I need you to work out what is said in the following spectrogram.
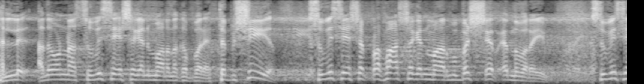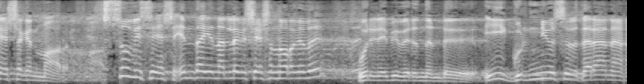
നല്ല അതുകൊണ്ടാണ് സുവിശേഷകന്മാർ എന്നൊക്കെ പറയാം. തബ്ഷീർ സുവിശേഷ പ്രഭാഷകന്മാർ മുബഷിർ എന്ന് പറയും. സുവിശേഷകന്മാർ. സുവിശേഷ എന്താ ഈ നല്ല വിശേഷം എന്ന് പറഞ്ഞത്? ഒരു നബി വരുന്നുണ്ട്. ഈ ഗുഡ് ന്യൂസ് തരാനാ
